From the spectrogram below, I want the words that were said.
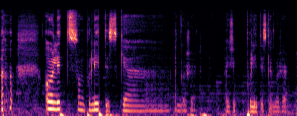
Og litt sånn politisk uh, engasjert. Jeg er ikke politisk engasjert.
